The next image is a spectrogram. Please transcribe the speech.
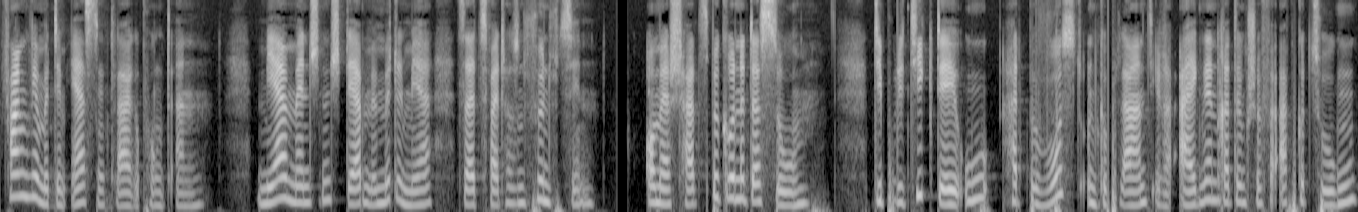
Fangen wir mit dem ersten Klagepunkt an. Mehr Menschen sterben im Mittelmeer seit 2015. Omer Schatz begründet das so. Die Politik der EU hat bewusst und geplant ihre eigenen Rettungsschiffe abgezogen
